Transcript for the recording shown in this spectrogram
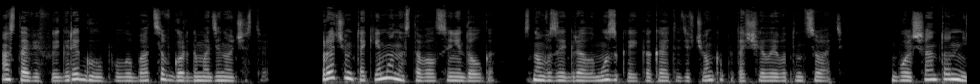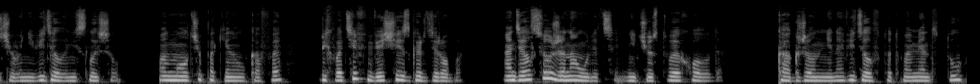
оставив Игоря глупо улыбаться в гордом одиночестве. Впрочем, таким он оставался недолго. Снова заиграла музыка, и какая-то девчонка потащила его танцевать. Больше Антон ничего не видел и не слышал. Он молча покинул кафе, прихватив вещи из гардероба. Оделся уже на улице, не чувствуя холода. Как же он ненавидел в тот момент ту,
